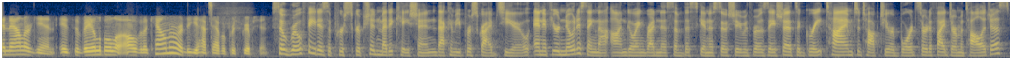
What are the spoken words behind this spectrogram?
And Allergan, it's available over the counter or do you have to have a prescription? So Rhofade is a prescription medication that can be prescribed to you. And if you're noticing that ongoing redness of the skin associated with rosacea, it's a great time to talk to your board certified dermatologist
